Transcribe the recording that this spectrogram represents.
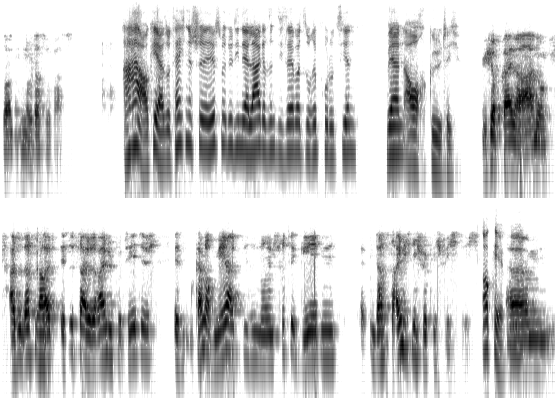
Von oder sowas. Aha, okay, also technische Hilfsmittel, die in der Lage sind, sich selber zu reproduzieren, wären auch gültig. Ich habe keine Ahnung. Also das ja. ist halt, es ist halt rein hypothetisch. Es kann auch mehr als diese neun Schritte geben. Das ist eigentlich nicht wirklich wichtig. Okay. Ähm,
